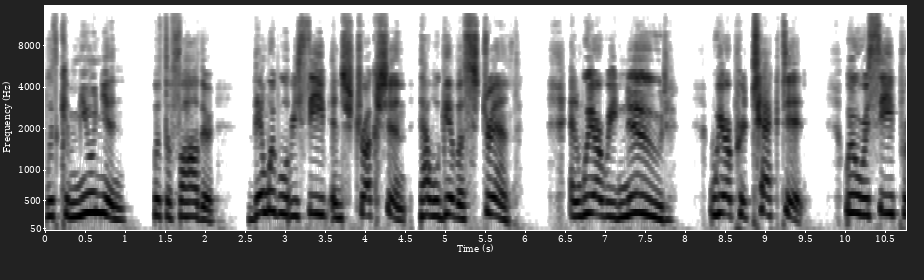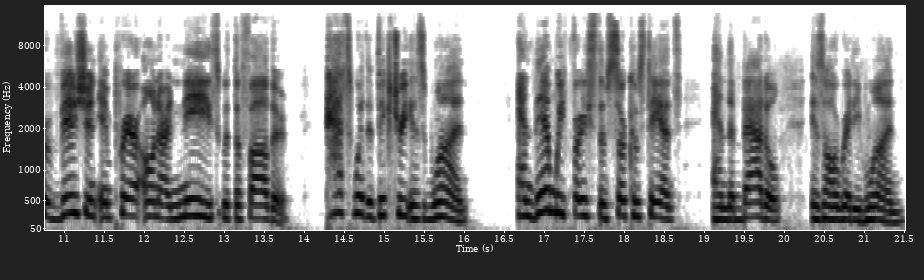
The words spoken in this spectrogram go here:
with communion with the Father. Then we will receive instruction that will give us strength. And we are renewed. We are protected. We will receive provision in prayer on our knees with the Father. That's where the victory is won. And then we face the circumstance, and the battle is already won.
